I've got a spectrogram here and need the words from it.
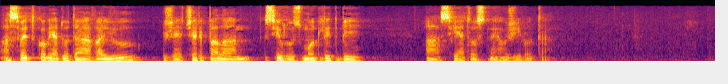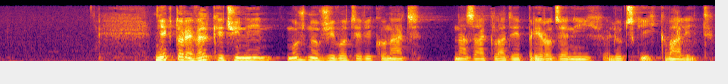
A svetkovia dodávajú, že čerpala silu z modlitby a sviatostného života. Niektoré veľké činy možno v živote vykonať na základe prirodzených ľudských kvalít.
